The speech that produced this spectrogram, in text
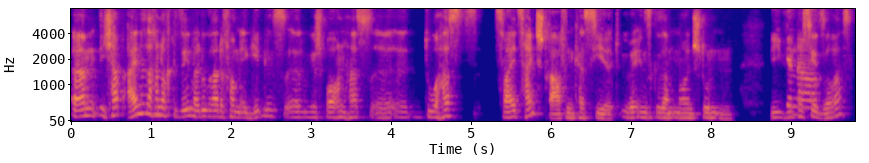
ähm, ich habe eine Sache noch gesehen, weil du gerade vom Ergebnis äh, gesprochen hast. Äh, du hast zwei Zeitstrafen kassiert über insgesamt neun Stunden. Wie, wie genau. passiert sowas?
